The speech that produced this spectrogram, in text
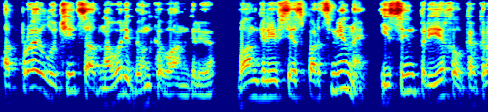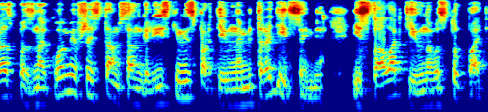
отправил учиться одного ребенка в Англию. В Англии все спортсмены, и сын приехал как раз познакомившись там с английскими спортивными традициями и стал активно выступать.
